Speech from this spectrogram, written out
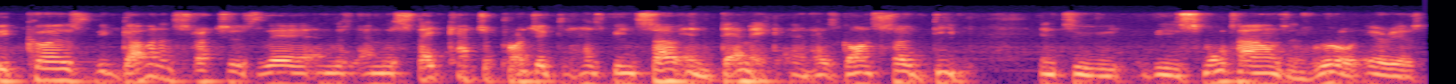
because the governance structures there and the, and the state capture project has been so endemic and has gone so deep into these small towns and rural areas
